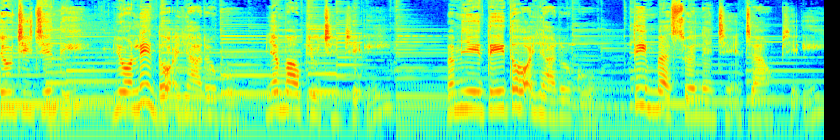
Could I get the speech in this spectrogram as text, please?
ယုံကြည်ခြင်းသည်မျော်လင့်သောအရာတို့ကိုမျက်မှောက်ပြုခြင်းဖြစ်၏မမြင်သေးသောအရာတို့ကိုတိမှတ်ဆွဲလန်းခြင်းအကြောင်းဖြစ်၏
